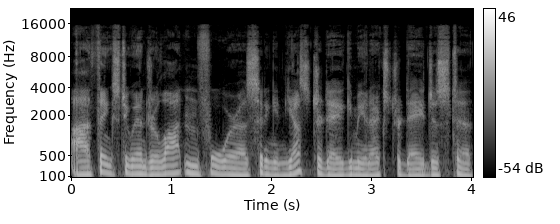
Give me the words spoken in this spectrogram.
Uh, thanks to Andrew Lawton for uh, sitting in yesterday. Give me an extra day just to.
